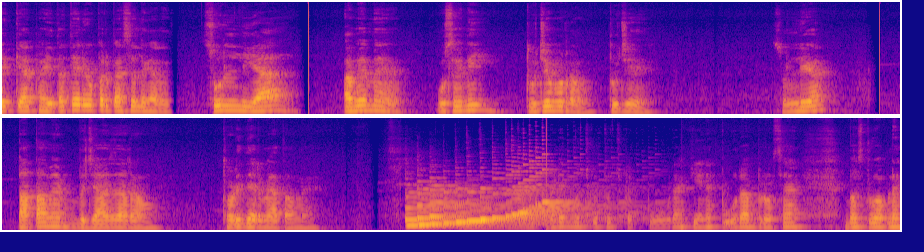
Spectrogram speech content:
क्या फ़ायदा तेरे ऊपर पैसे लगाने सुन लिया। अबे, मैं उसे नहीं, तुझे बोल रहा हूँ, तुझे। सुन लिया। पापा, मैं बाज़ार जा रहा हूँ। थोड़ी देर में आता हूँ मैं। मुझको तुझ पे पूरा की ना, पूरा भरोसा है। बस तू अपने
